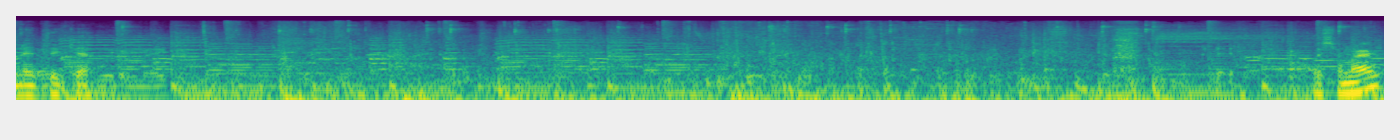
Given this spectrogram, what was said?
I need to get. What's your mark?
